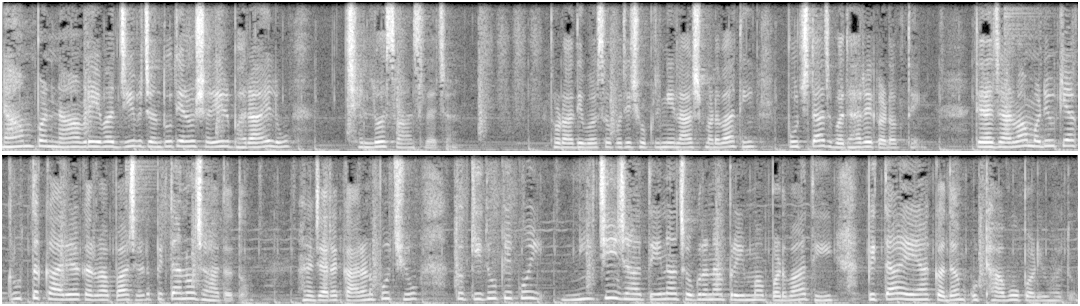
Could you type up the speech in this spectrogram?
નામ પણ ના આવડે એવા જીવજંતુ તેનું શરીર ભરાયેલું છેલ્લો શ્વાસ લે છે. થોડા દિવસો પછી છોકરીની લાશ મળવાથી પૂછતા જ વધારે કડક થઈ. ત્યારે જાણવા મળ્યું કે આ કૃત કાર્ય કરવા પાછળ પિતાનો જ હાથ હતો. અને જ્યારે કારણ પૂછ્યું, તો કીધું કે કોઈ નીચી જાતિના છોકરાના પ્રેમમાં પડવાથી પિતાએ આ કદમ ઉઠાવવું પડ્યું હતું.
